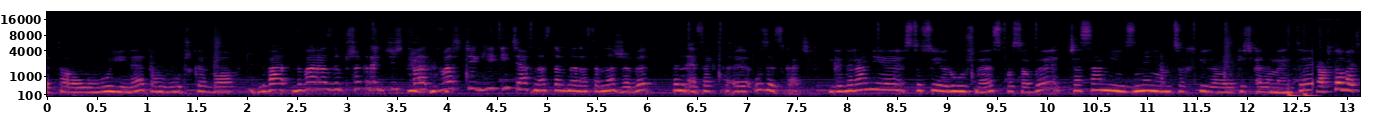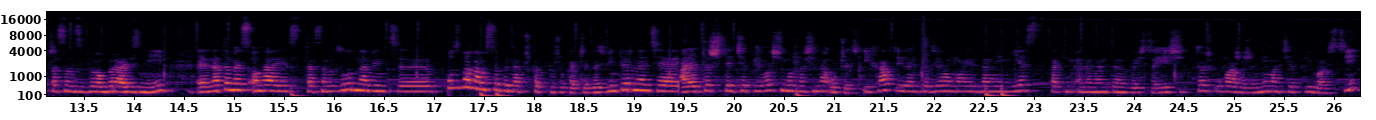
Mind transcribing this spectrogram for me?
y, tą mulinę, tą włóczkę, bo dwa, dwa razy przekręcisz dwa, dwa ściegi i ciach, następne, następne, żeby ten efekt y, uzyskać. generalnie stosuję różne sposoby. Czasami zmieniam co chwilę jakieś elementy. Haftować czasem z wyobraźni, e, natomiast ona jest czasem złudna, więc e, pozwalam sobie na przykład poszukać czegoś w internecie, ale też tej cierpliwości można się nauczyć. I haft i rękodzieło moim zdaniem jest takim elementem wyjścia. Jeśli ktoś uważa, że nie ma cierpliwości,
